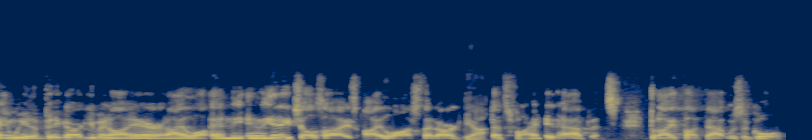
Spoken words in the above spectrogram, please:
and we had a big argument on air, and I lo- and the in the NHL's eyes, I lost that argument. Yeah. That's fine, it happens. But I thought that was a goal.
